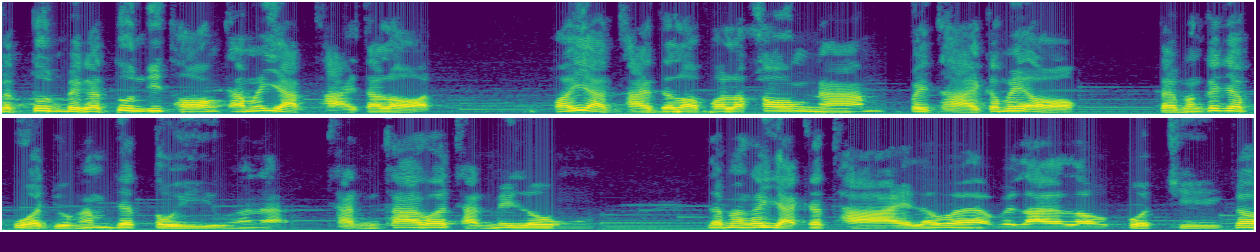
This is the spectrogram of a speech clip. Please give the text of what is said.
กระตุ้นไปกระตุ้นที่ท้องทำให้อยากถ่ายตลอดเพราะอยากถ่ายตลอดพอเราเข้าห้องน้ำไปถ่ายก็ไม่ออก แต่มันก็จะปวดอยู่งั้นมันจะตุยอยู่นั่นแหะฉันข้าวก็ฉันไม่ลง แล้วมันก็อยากจะถ่ายแล้วเวลาเราปวดฉี่ก็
